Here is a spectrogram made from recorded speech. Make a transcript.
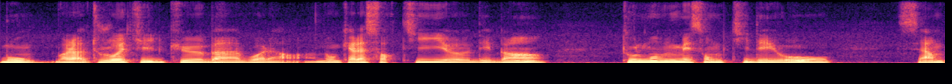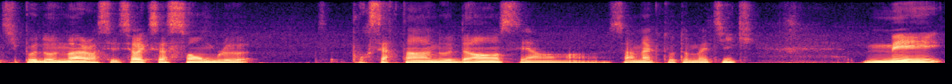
Bon, voilà, toujours est-il que, ben voilà, donc à la sortie euh, des bains, tout le monde met son petit déo, c'est un petit peu dommage. C'est vrai que ça semble, pour certains anodin, c'est un, un, acte automatique, mais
